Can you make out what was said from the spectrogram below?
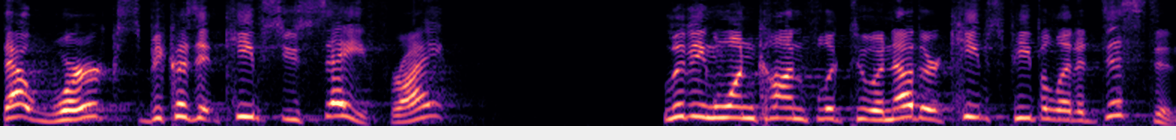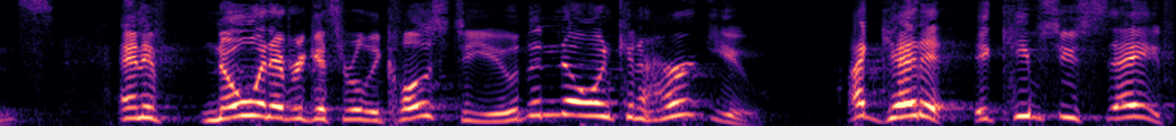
That works because it keeps you safe, right? Living one conflict to another keeps people at a distance. And if no one ever gets really close to you, then no one can hurt you. I get it. It keeps you safe.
